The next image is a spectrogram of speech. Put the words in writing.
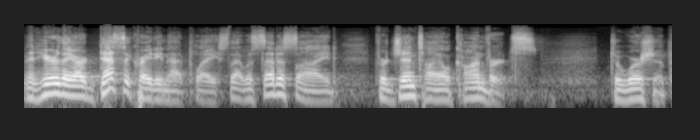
And here they are desecrating that place that was set aside for gentile converts to worship.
